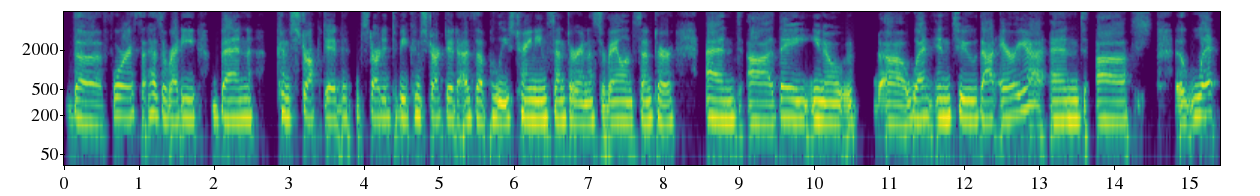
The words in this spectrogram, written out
the forest that has already been constructed, started to be constructed as a police training center and a surveillance center. And, uh, they, you know, uh, went into that area and, uh, lit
